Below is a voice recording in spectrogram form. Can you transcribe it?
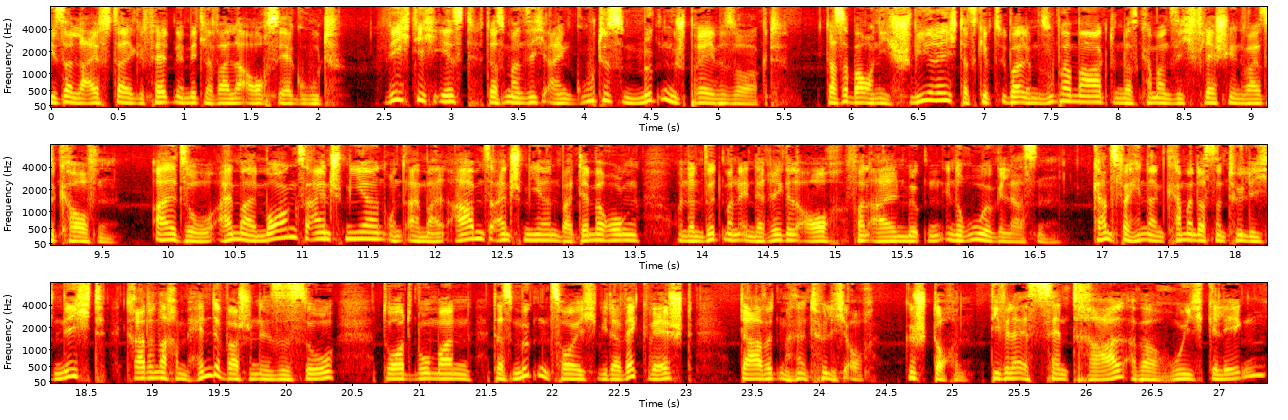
dieser Lifestyle gefällt mir mittlerweile auch sehr gut. Wichtig ist, dass man sich ein gutes Mückenspray besorgt. Das ist aber auch nicht schwierig, das gibt es überall im Supermarkt und das kann man sich fläschchenweise kaufen. Also einmal morgens einschmieren und einmal abends einschmieren bei Dämmerung und dann wird man in der Regel auch von allen Mücken in Ruhe gelassen. Ganz verhindern kann man das natürlich nicht. Gerade nach dem Händewaschen ist es so, dort wo man das Mückenzeug wieder wegwäscht, da wird man natürlich auch gestochen. Die Villa ist zentral, aber ruhig gelegen.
